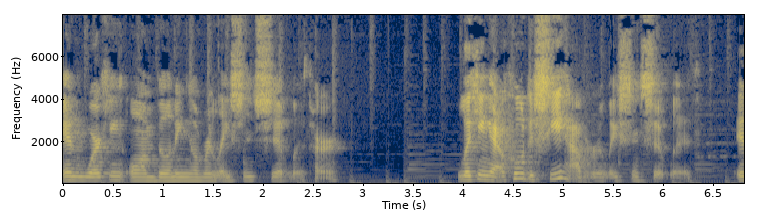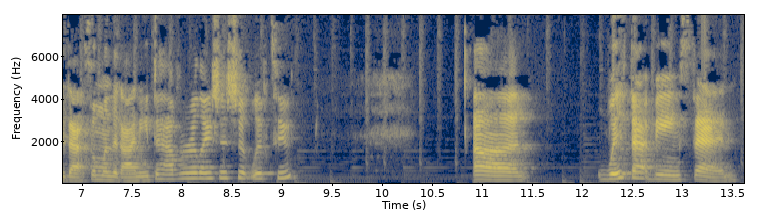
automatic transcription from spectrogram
and working on building a relationship with her. Looking at who does she have a relationship with? Is that someone that I need to have a relationship with too? Uh, with that being said,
